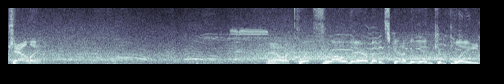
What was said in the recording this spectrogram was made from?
Kelly. Now a quick throw there, but it's going to be incomplete.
